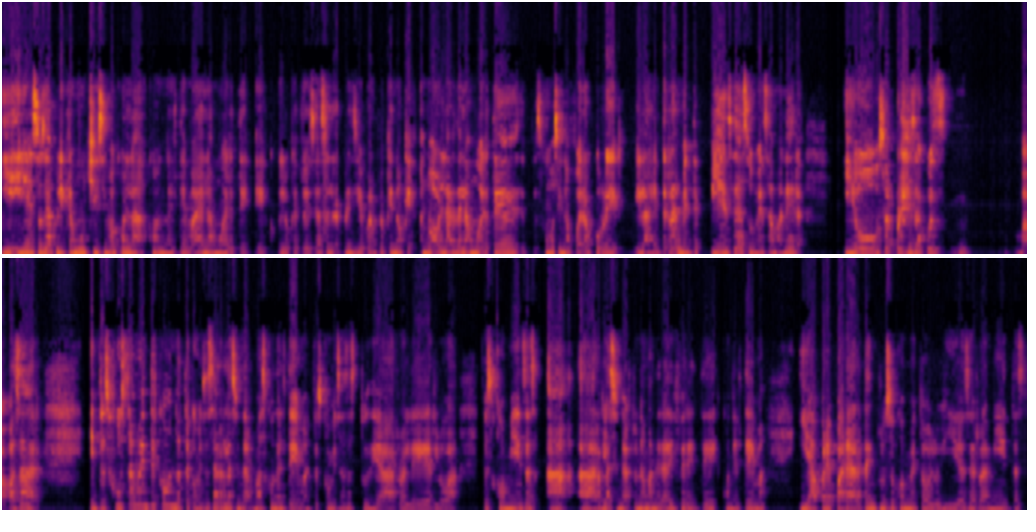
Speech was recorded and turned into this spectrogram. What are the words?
y, y, eso se aplica muchísimo con la con el tema de la muerte. Eh, lo que tú decías al principio, por ejemplo, que no que no hablar de la muerte es como si no fuera a ocurrir y la gente realmente piensa y asume de esa manera. Y oh sorpresa, pues va a pasar. Entonces, justamente cuando te comienzas a relacionar más con el tema, entonces comienzas a estudiarlo, a leerlo, a, entonces comienzas a, a, relacionarte de una manera diferente con el tema y a prepararte incluso con metodologías, herramientas,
